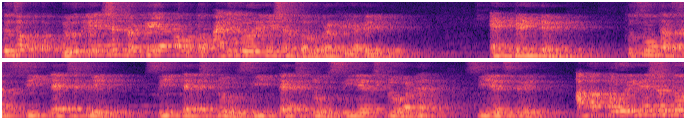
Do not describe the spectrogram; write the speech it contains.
તો જો ક્લોરિનેશન પ્રક્રિયા કહો તો આની ક્લોરિનેશન કરો પ્રક્રિયા પેલી. N1010 તો શું થશે? CH3 CH2 CH2 CH2 અને CH3 આમાં ક્લોરિનેશન કરો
